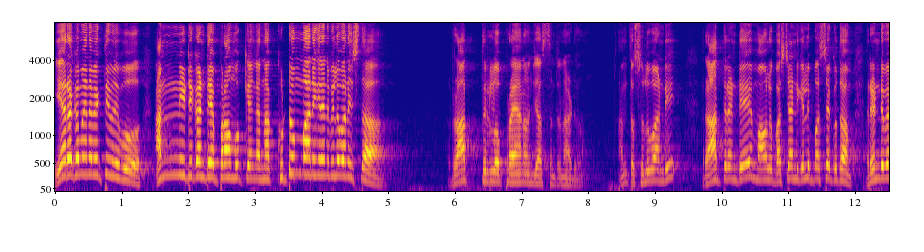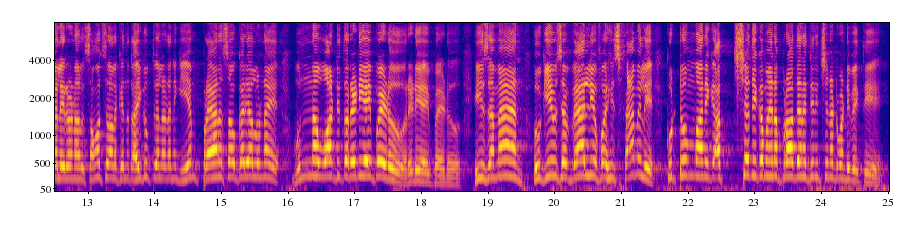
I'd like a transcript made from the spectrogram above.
ఏ రకమైన వ్యక్తి నువ్వు? అన్నిటికంటే ప్రాముఖ్యంగా నా కుటుంబానికి నేను విలువనిస్తా రాత్రిలో ప్రయాణం చేస్తుంటున్నాడు. అంత సులువా అండి? రాత్రి అంటే మామూలుగా బస్ స్టాండ్కి వెళ్ళి బస్సు ఎక్కుతాం. రెండు వేల ఇరవై నాలుగు సంవత్సరాల కిందట ఐగుప్తు వెళ్ళడానికి ఏం ప్రయాణ సౌకర్యాలు ఉన్నాయి? ఉన్న వాటితో రెడీ అయిపోయాడు. రెడీ అయిపోయాడు. He is a man who gives a value for his family కుటుంబానికి అత్యధికమైన ప్రాధాన్యత ఇచ్చినటువంటి వ్యక్తి.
